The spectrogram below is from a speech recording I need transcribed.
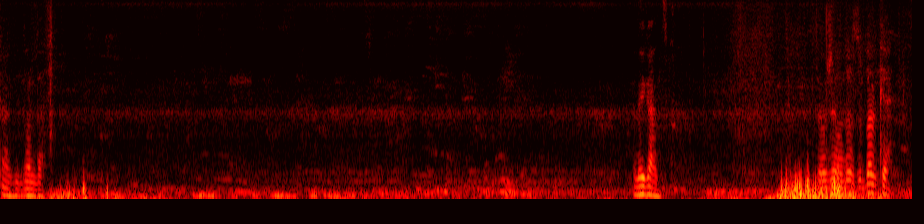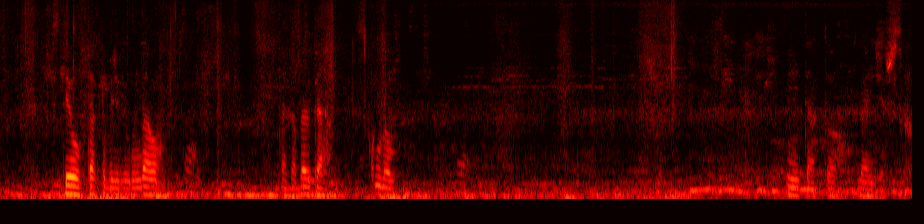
Tak wygląda. Elegancko. Założyłem od razu belkę z tyłu. Tak to będzie wyglądało. Taka belka z kulą. I tak to będzie wszystko.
